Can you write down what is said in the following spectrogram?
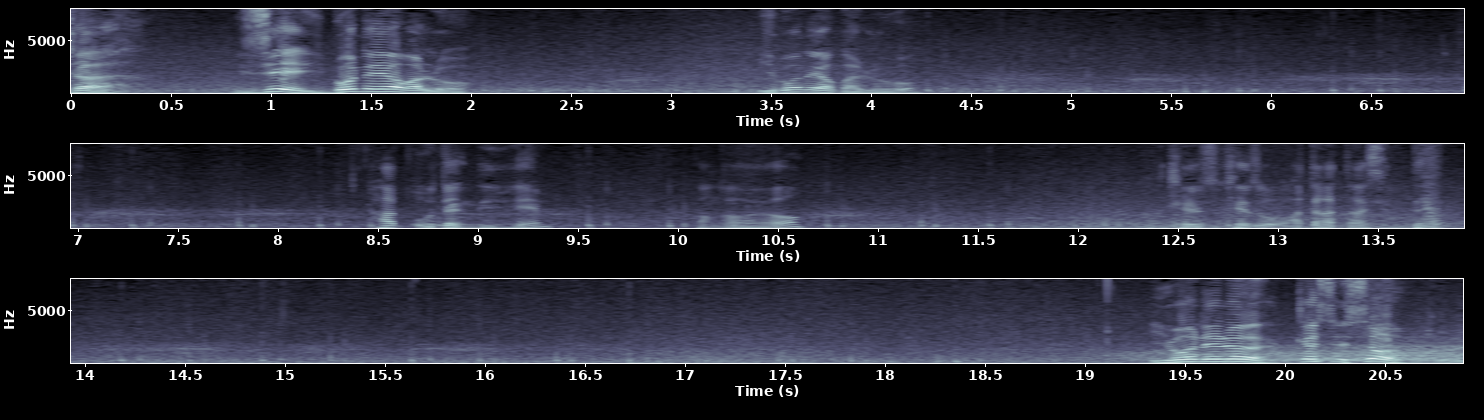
자, 이제 이번에야말로 이번에야말로 핫 오뎅님 반가워요. 계속 계속 왔다 갔다 하시는데. 이번에는 깰 수 있어.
